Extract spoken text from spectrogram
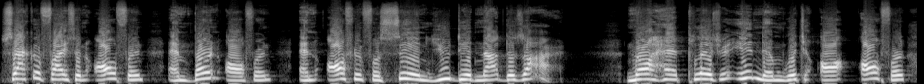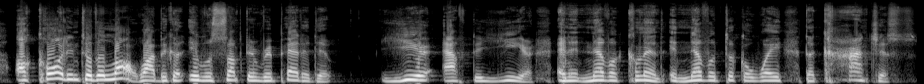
sacrifice and offering and burnt offering and offering for sin you did not desire, nor had pleasure in them which are offered according to the law. Why? Because it was something repetitive year after year, and it never cleansed, it never took away the conscience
